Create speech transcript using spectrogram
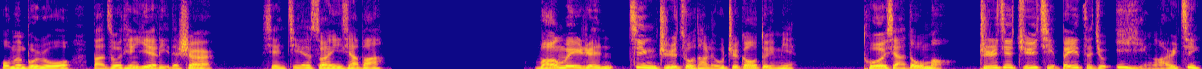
我们不如把昨天夜里的事儿先结算一下吧。王维仁径直坐到刘志高对面，脱下兜帽，直接举起杯子就一饮而尽。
